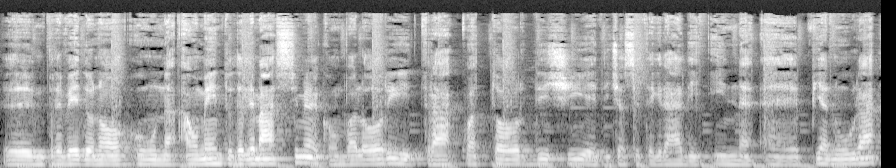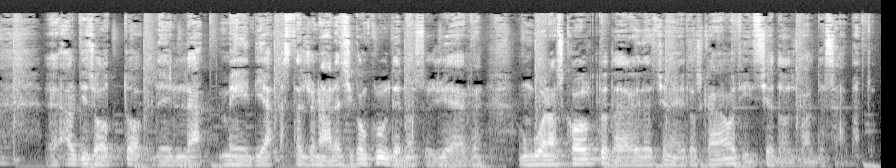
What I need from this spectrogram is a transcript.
eh, prevedono un aumento delle massime con valori tra 14 e 17 gradi in eh, pianura eh, al di sotto della media stagionale. Si conclude il nostro GR. Un buon ascolto dalla redazione di Toscana Notizie da Osvaldo Sabato.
